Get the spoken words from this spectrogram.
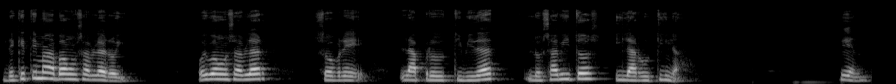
¿De qué tema vamos a hablar hoy? Hoy vamos a hablar sobre la productividad, los hábitos y la rutina. Bien,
